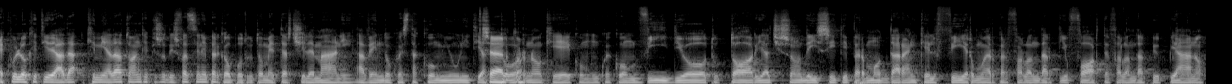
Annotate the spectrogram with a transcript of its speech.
è quello che, da, che, mi ha dato anche più soddisfazione perché ho potuto metterci le mani, avendo questa community certo. attorno che comunque con video, tutorial, ci sono dei siti per moddare anche il firmware, per farlo andare più forte, farlo andare più piano.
